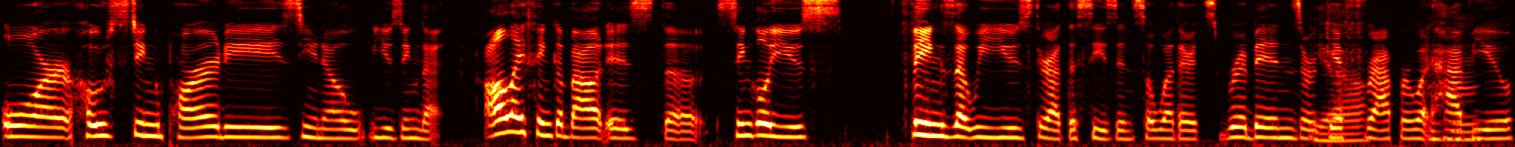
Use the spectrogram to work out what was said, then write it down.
or hosting parties, you know, using that, all I think about is the single use things that we use throughout the season. So, whether it's ribbons or yeah. gift wrap or what mm-hmm. have you.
